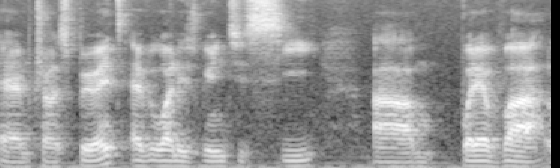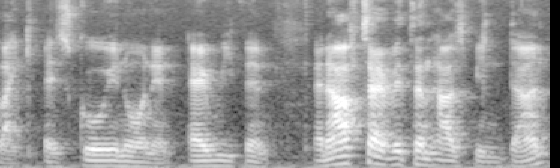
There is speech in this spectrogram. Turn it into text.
um, transparent. Everyone is going to see um, whatever like is going on and everything. And after everything has been done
